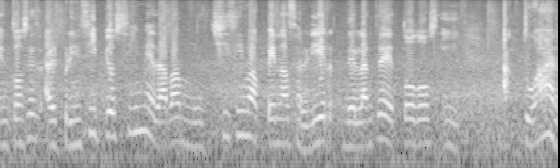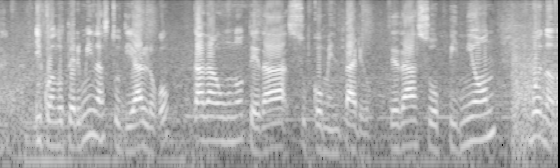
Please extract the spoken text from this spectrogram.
Entonces, al principio sí me daba muchísima pena salir delante de todos y actuar. Y cuando terminas tu diálogo, cada uno te da su comentario, te da su opinión. Bueno,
